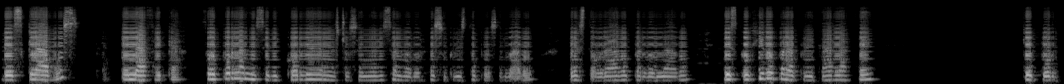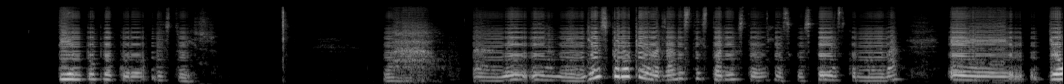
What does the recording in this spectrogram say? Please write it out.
de esclavos en África, fue por la misericordia de nuestro Señor y Salvador Jesucristo preservado, restaurado, perdonado y escogido para predicar la fe que por tiempo procuró destruir. ¡Wow! Amén y amén. Yo espero que de verdad esta historia a ustedes les guste y les conmueva. Eh, yo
